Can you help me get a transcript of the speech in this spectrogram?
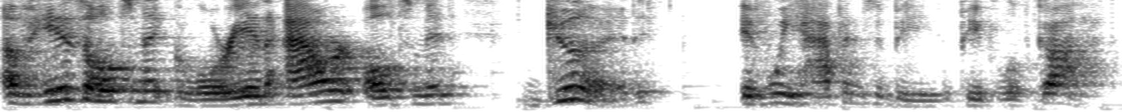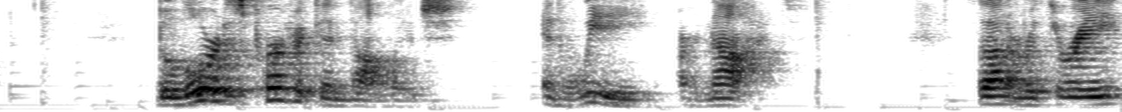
of His ultimate glory and our ultimate good if we happen to be the people of God. The Lord is perfect in knowledge, and we are not. Thought number three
